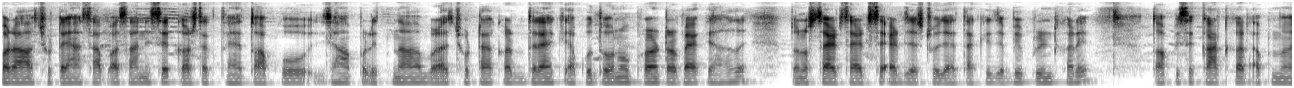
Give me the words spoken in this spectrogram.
बड़ा छोटा यहाँ से आप आसानी से कर सकते हैं। तो आपको यहाँ पर इतना बड़ा छोटा कर दे रहा है कि आपको दोनों फ्रंट और बैक यहाँ से दोनों साइड साइड से एडजस्ट हो जाए ताकि जब भी प्रिंट करें तो आप इसे काट कर अपना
